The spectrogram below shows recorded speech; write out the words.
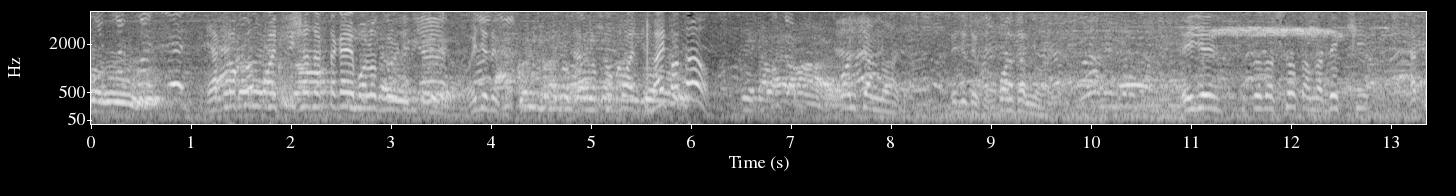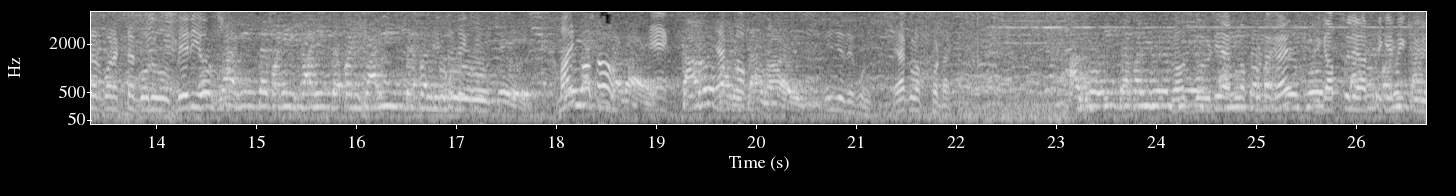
গরু এক লক্ষ পঁয়ত্রিশ হাজার টাকায় বলদ গরুটি বিক্রি হলো। এই যে দেখুন এক লক্ষ পঁয়ত্রিশ ভাই কত? পঞ্চান্ন হাজার। এই যে দেখুন পঞ্চান্ন হাজার। এই যে সুপ্রদর্শক আমরা দেখছি একটার পর একটা গরু বেরি হচ্ছে। ভাই, কত? এক লক্ষ। এই যে দেখুন এক লক্ষ টাকা আর শহীদ ব্যাপারী রয়েছে দশ গরুটি এক লক্ষ টাকায় গাবতলী হাট থেকে বিক্রি।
